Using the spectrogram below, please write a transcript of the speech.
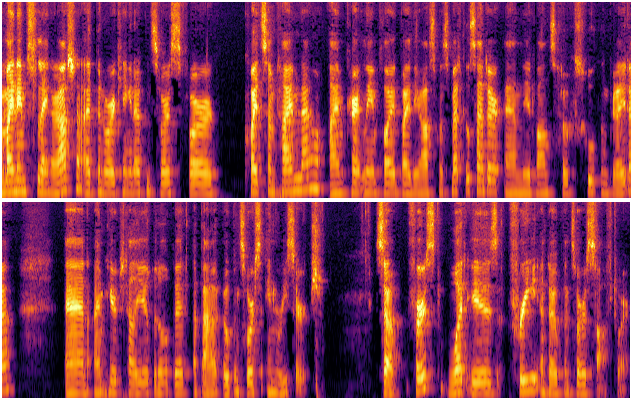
My name is Helena Rasche. I've been working in open source for quite some time now. I'm currently employed by the Erasmus Medical Center and the Avans Hogeschool in Breda. And I'm here to tell you a little bit about open source in research. So first, what is free and open source software?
